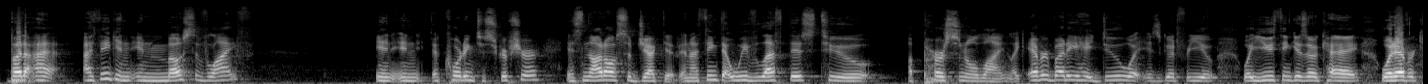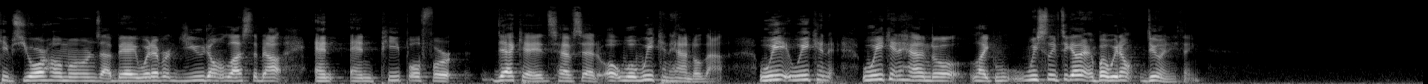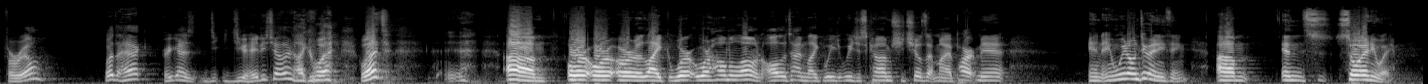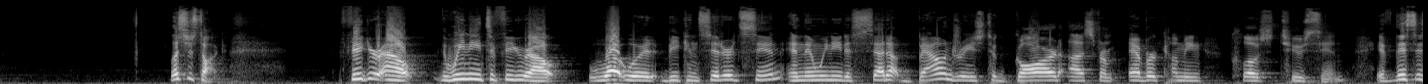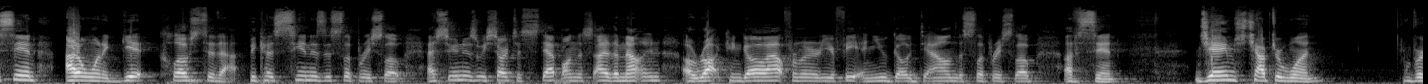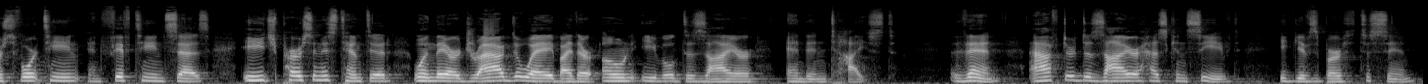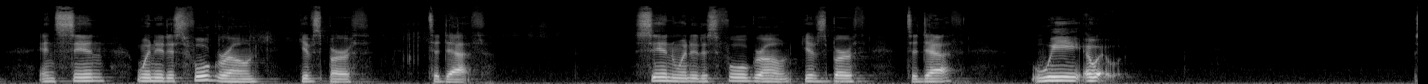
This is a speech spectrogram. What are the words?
but I, I think in, in most of life, in, in, according to Scripture, it's not all subjective. And I think that we've left this to a personal line. Like everybody, hey, do what is good for you, what you think is okay, whatever keeps your hormones at bay, whatever you don't lust about. And, and people for decades have said, oh, well, we can handle that. We, we, can, we can handle, like, we sleep together, but we don't do anything. For real? What the heck? Are you guys, do you hate each other? Like, what? What? Um, or, or, or like, we're, we're home alone all the time. Like, we, we just come, she chills at my apartment, and, and we don't do anything. Um, and so, anyway, let's just talk. Figure out, we need to figure out what would be considered sin, and then we need to set up boundaries to guard us from ever coming close to sin. If this is sin, I don't want to get close to that because sin is a slippery slope. As soon as we start to step on the side of the mountain, a rock can go out from under your feet and you go down the slippery slope of sin. James chapter 1, verse 14 and 15 says, Each person is tempted when they are dragged away by their own evil desire and enticed. Then, after desire has conceived, it gives birth to sin and sin, when it is full grown, gives birth to death. Sin, when it is full grown, gives birth to death. We. Uh,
